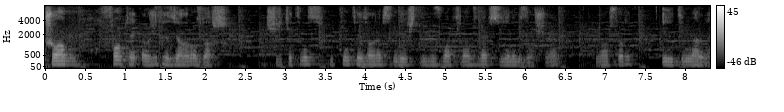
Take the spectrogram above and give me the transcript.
Şu an son teknoloji tezgahlarımız var. Şirketimiz bütün tezgahların hepsini değiştirdi. Yüz makinemizin hepsi yeni bizim şu an. Ondan sonra eğitimlerle.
